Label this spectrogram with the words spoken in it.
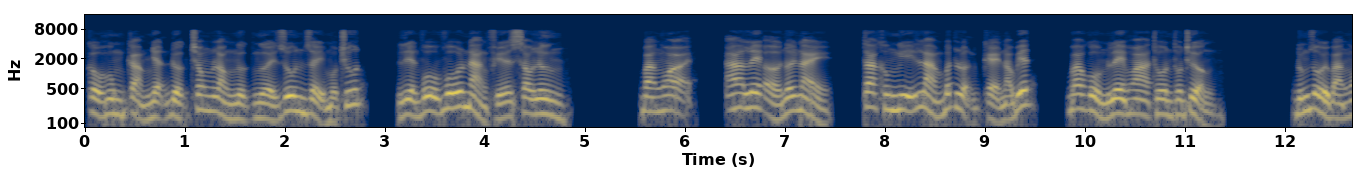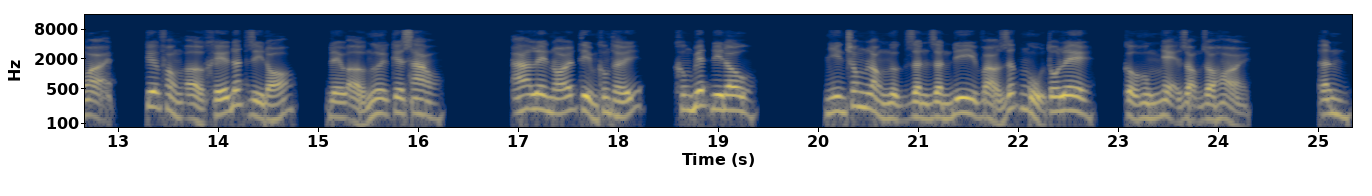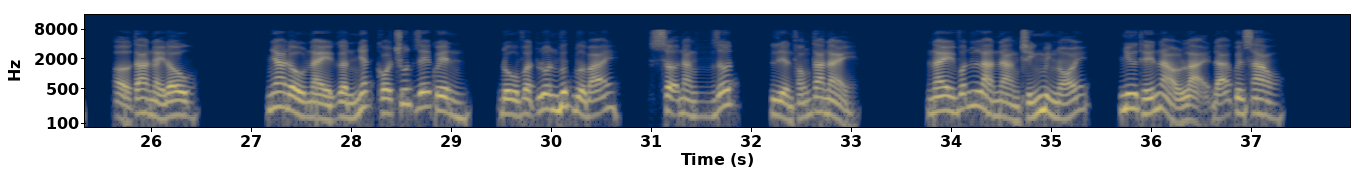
Cầu hùng cảm nhận được trong lòng ngực người run rẩy một chút, liền vô vỗ nàng phía sau lưng. Bà ngoại, A lê ở nơi này, ta không nghĩ làm bất luận kẻ nào biết, bao gồm lê hoa thôn thôn trưởng. Đúng rồi bà ngoại, kia phòng ở khế đất gì đó, đều ở ngươi kia sao. A lê nói tìm không thấy, không biết đi đâu. Nhìn trong lòng ngực dần dần đi vào giấc ngủ tô lê, cậu hùng nhẹ giọng dò hỏi. ân ở ta này đâu? Nha đầu này gần nhất có chút dễ quên, đồ vật luôn vứt bừa bãi, sợ nàng rớt, liền phóng ta này. Nay vẫn là nàng chính mình nói, như thế nào lại đã quên sao?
